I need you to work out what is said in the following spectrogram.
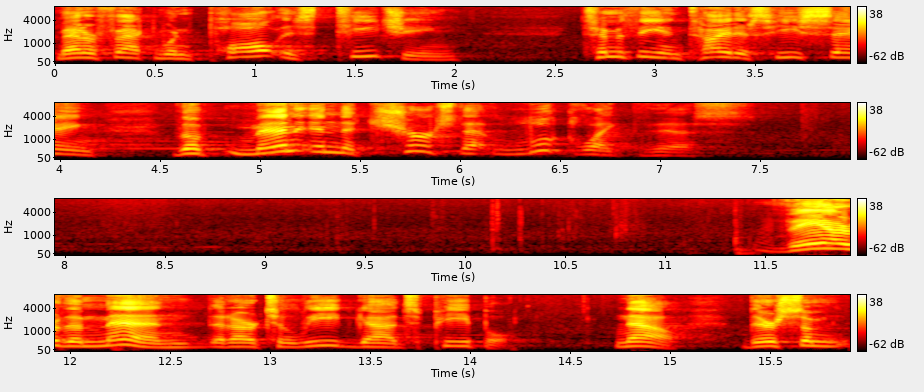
Matter of fact, when Paul is teaching Timothy and Titus, he's saying, the men in the church that look like this, they are the men that are to lead God's people. Now, there's some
